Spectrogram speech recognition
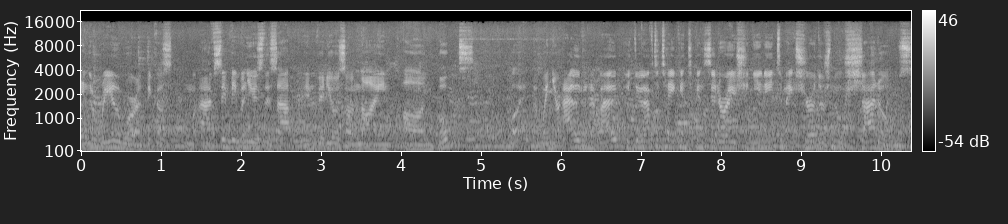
in the real world, because I've seen people use this app in videos online on books. But when you're out and about, you do have to take into consideration you need to make sure there's no shadows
